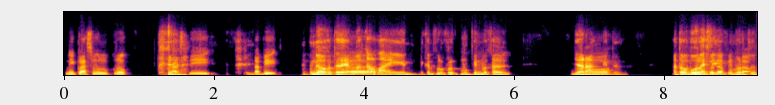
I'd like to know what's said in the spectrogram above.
Niklas Fulkrug pasti. Tapi Enggak, maksudnya yang Eh, bakal main. Ini kan Fulkrug mungkin bakal jarang Oh. gitu. Atau boleh sih David menurut Raum. lu.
